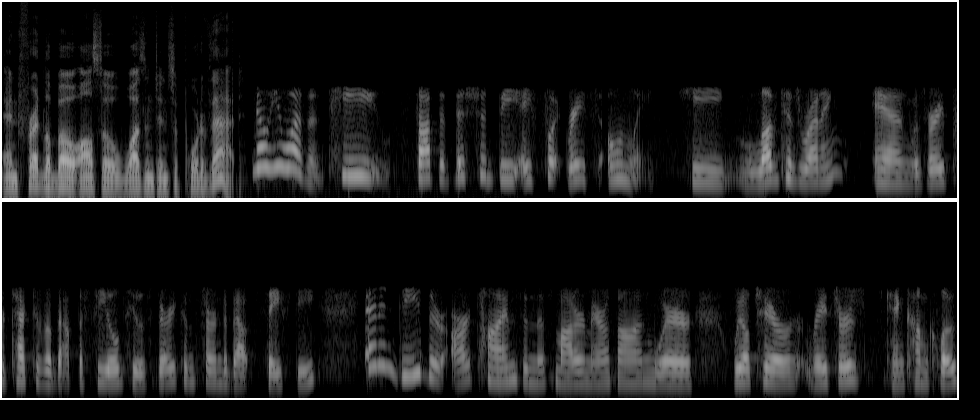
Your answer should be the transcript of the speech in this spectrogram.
And Fred Lebow also wasn't in support of that. No, he wasn't. He thought that this should be a foot race only. He loved his running and was very protective about the fields. He was very concerned about safety. And indeed, there are times in this modern marathon where wheelchair racers can come close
